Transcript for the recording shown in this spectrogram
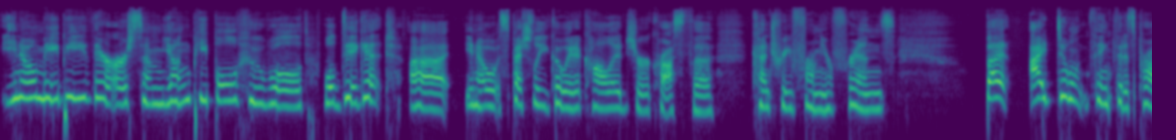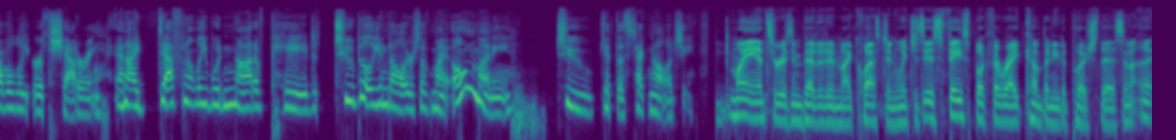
you know, maybe there are some young people who will, will dig it. Uh, you know, especially you go away to college or across the country from your friends. But I don't think that it's probably earth shattering. And I definitely would not have paid $2 billion of my own money to get this technology. My answer is embedded in my question, which is Is Facebook the right company to push this? And uh,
